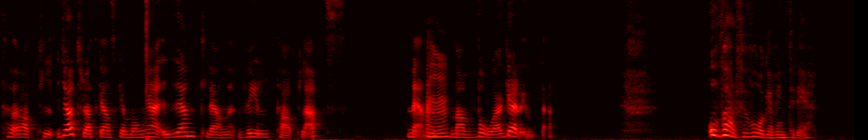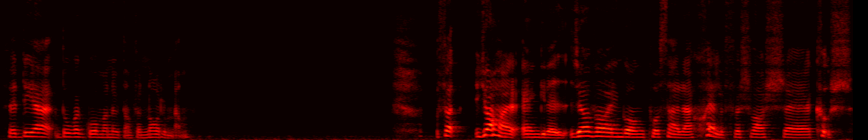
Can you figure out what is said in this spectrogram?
ta pl- Jag tror att ganska många egentligen vill ta plats. Men Mm. man vågar inte. Och varför vågar vi inte det? För det, då går man utanför normen. För jag har en grej. Jag var en gång på så här självförsvarskurs.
